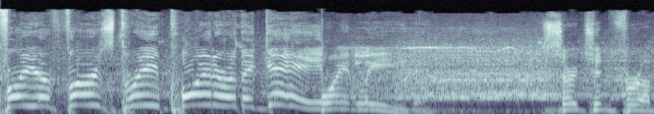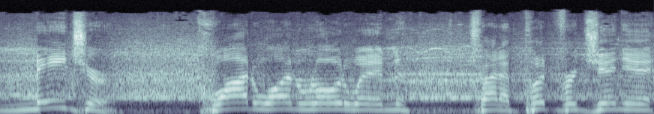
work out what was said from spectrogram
for your first three-pointer of the game. Point lead. Searching for a major quad one road win. Trying to put Virginia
